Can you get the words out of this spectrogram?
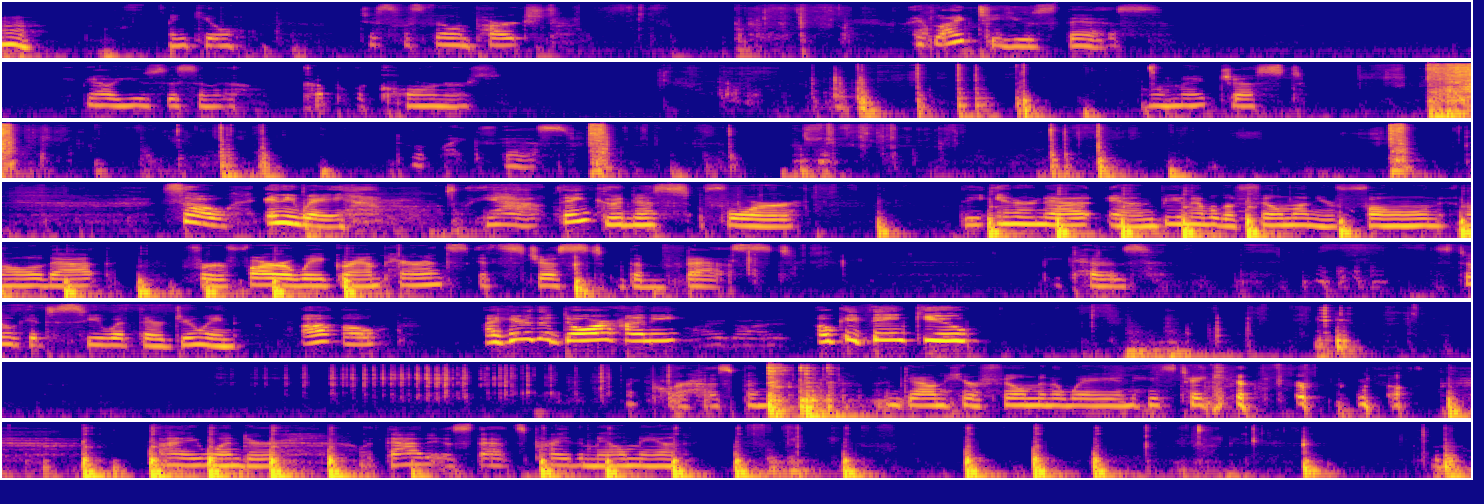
Mm. Thank you. Just was feeling parched. I'd like to use this. Maybe I'll use this in a couple of corners. I might just do it like this. So anyway, yeah, thank goodness for the internet and being able to film on your phone and all of that for far away grandparents. It's just the best because still get to see what they're doing. Uh-oh. I hear the door, honey. Okay, thank you. My poor husband. I'm down here filming away and he's taking care of everything else. I wonder that is. That's probably the mailman.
